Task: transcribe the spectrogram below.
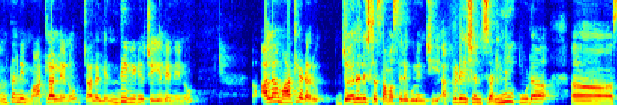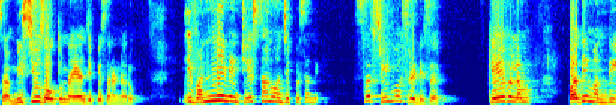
అంత నేను మాట్లాడలేను. చాలా లెందీ వీడియో చేయలేను నేను. అలా మాట్లాడారు. జర్నలిస్టుల సమస్యల గురించి అక్రిడేషన్స్ అన్నీ కూడా మిస్యూజ్ అవుతున్నాయి అని చెప్పేసి అని అన్నారు. ఇవన్నీ నేను చేస్తాను అని చెప్పేసి అని సార్ శ్రీనివాస్ రెడ్డి సార్ కేవలం పది మంది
